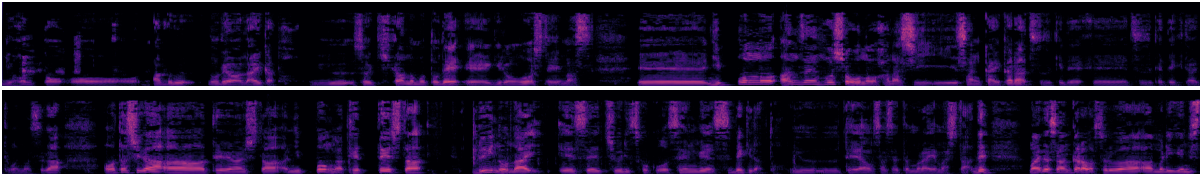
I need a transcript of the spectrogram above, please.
日本とダブるのではないかという、そういう危機感のもとで、えー議論をしています。えー日本の安全保障の話3回から続きで、えー続けていきたいと思いますが、私が提案した日本が徹底した類のない衛星中立国を宣言すべきだという提案をさせてもらいました。で、前田さんからはそれはあんまり現実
